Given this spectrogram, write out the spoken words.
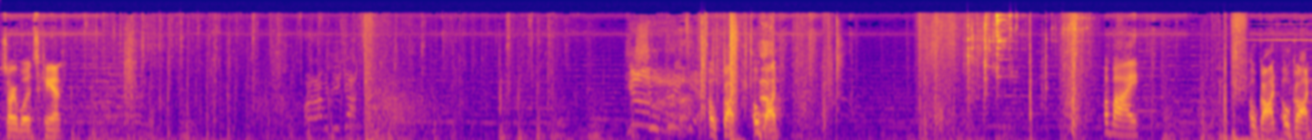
Sorry, Woods, can't. Oh god. Oh god. Bye-bye. Oh god. Oh god.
